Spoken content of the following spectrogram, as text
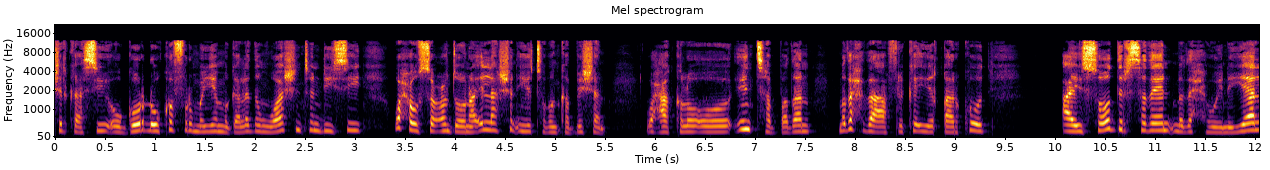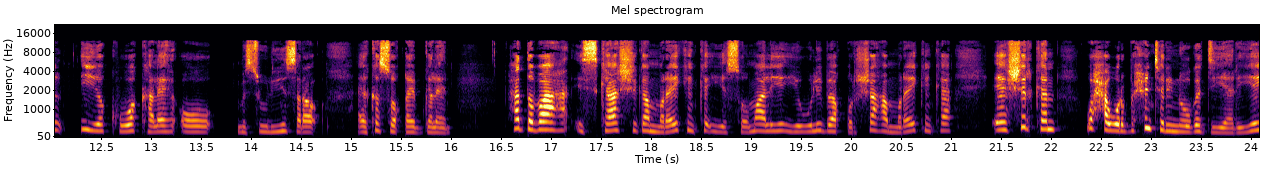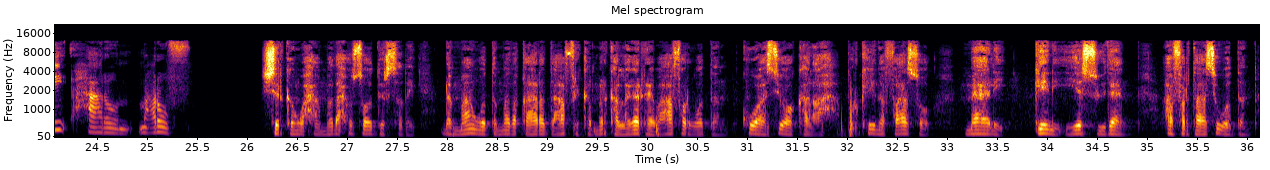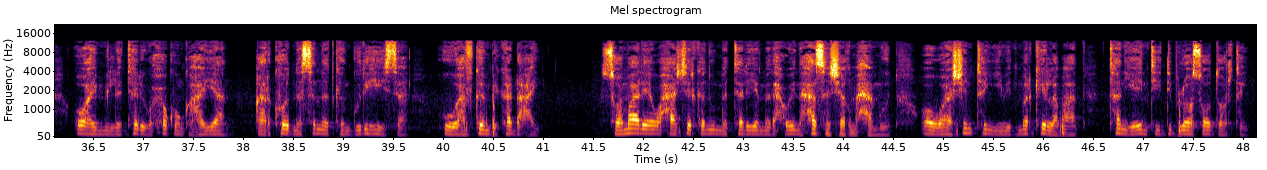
Shirkaasi oo goordhow ka furmaya magaalada washington d c waxa uu socon doonaa ilaa shan iyo tobanka bishan. Waxaa kale oo inta badan madaxda afrika iyo qaarkood ay soo dirsadeen madaxweyneyaal iyo kuwo kale oo mas'uuliyiin sare ay ka soo qayb galeen haddaba iskaashiga maraykanka iyo soomaaliya iyo weliba qorshaha maraykanka ee shirkan waxaa warbixintan inooga diyaariyey xaaroon macruuf. Shirkan waxaa madax u soo dirsaday dhammaan waddamada qaaradda afrika marka laga reebo afar wadan kuwaasi oo kale ah burkina faso maali geni iyo suudaan afartaasi wadan oo ay militarigu xukunka hayaan qaarkoodna sanadkan gudihiisa uu afgembi ka dhacay soomaaliya waxaa shirkan u matalaya madaxweyne xasan sheekh maxamuud oo washington yimid markii labaad tan iyo intii dib loo soo doortay.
